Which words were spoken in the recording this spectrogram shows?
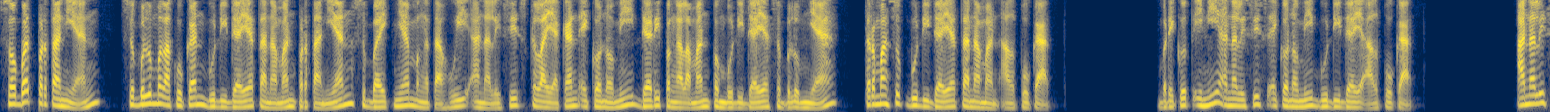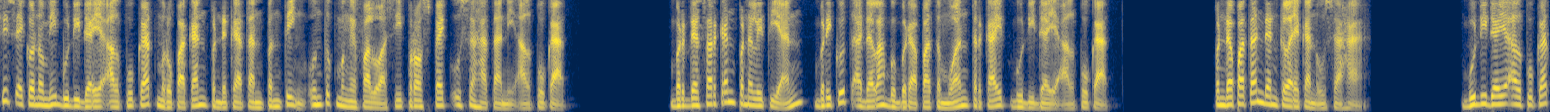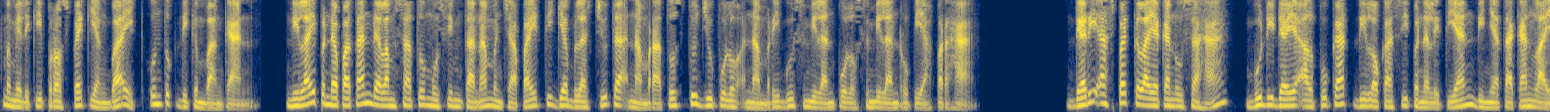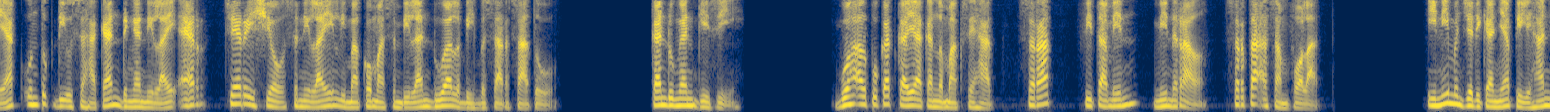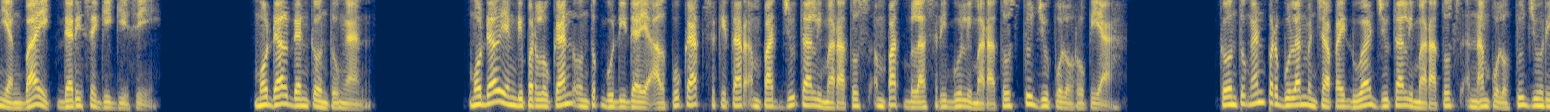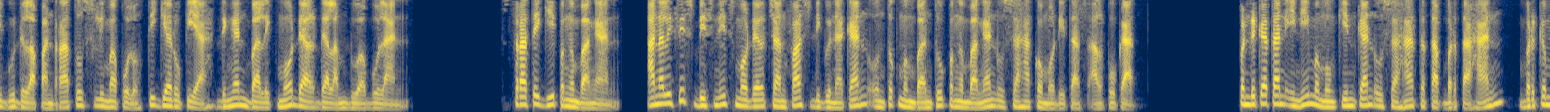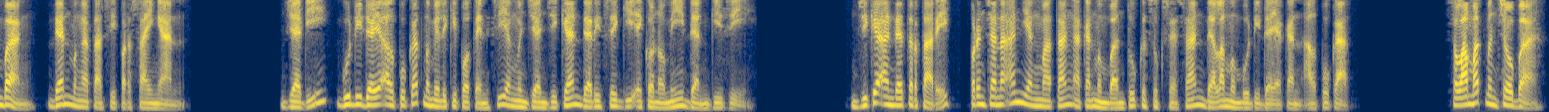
Sobat pertanian, sebelum melakukan budidaya tanaman pertanian sebaiknya mengetahui analisis kelayakan ekonomi dari pengalaman pembudidaya sebelumnya, termasuk budidaya tanaman alpukat. Berikut ini analisis ekonomi budidaya alpukat. Analisis ekonomi budidaya alpukat merupakan pendekatan penting untuk mengevaluasi prospek usaha tani alpukat. Berdasarkan penelitian, berikut adalah beberapa temuan terkait budidaya alpukat. Pendapatan dan kelayakan usaha. Budidaya alpukat memiliki prospek yang baik untuk dikembangkan. Nilai pendapatan dalam satu musim tanam mencapai Rp13.676.099 per ha. Dari aspek kelayakan usaha, budidaya alpukat di lokasi penelitian dinyatakan layak untuk diusahakan dengan nilai R, C ratio senilai 5,92 lebih besar 1. Kandungan gizi Buah alpukat kaya akan lemak sehat, serat, vitamin, mineral, serta asam folat. Ini menjadikannya pilihan yang baik dari segi gizi. Modal dan keuntungan. Modal yang diperlukan untuk budidaya alpukat sekitar Rp4.514.570. Keuntungan per bulan mencapai Rp2.567.853 dengan balik modal dalam dua bulan. Strategi pengembangan Analisis bisnis model Canvas digunakan untuk membantu pengembangan usaha komoditas alpukat. Pendekatan ini memungkinkan usaha tetap bertahan, berkembang, dan mengatasi persaingan. Jadi, budidaya alpukat memiliki potensi yang menjanjikan dari segi ekonomi dan gizi. Jika Anda tertarik, perencanaan yang matang akan membantu kesuksesan dalam membudidayakan alpukat. Selamat mencoba!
